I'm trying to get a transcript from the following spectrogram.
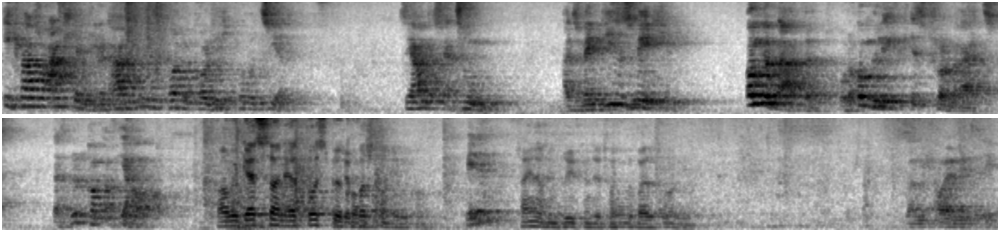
Ich war so anständig und habe dieses Protokoll nicht produziert. Sie haben das erzwungen. Also wenn dieses Mädchen umgebracht wird oder umgelegt ist schon bereits, das Blut kommt auf ihr Haupt. Habe gestern erst Post Ich habe bekommen. Post von ihr bekommen. Bitte? Zeigen Sie auf den Brief, können Sie heute beide vorlegen. Soll mich freuen, wenn Sie den.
